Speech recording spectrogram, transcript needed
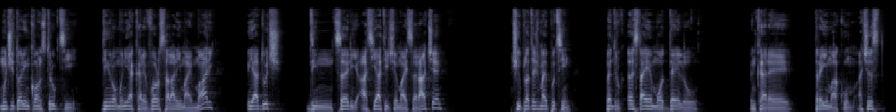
muncitori în construcții din România care vor salarii mai mari, îi aduci din țări asiatice mai sărace și îi plătești mai puțin? Pentru că ăsta e modelul în care trăim acum. Acest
